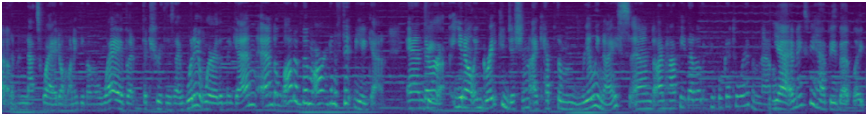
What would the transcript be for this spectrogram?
about them and that's why I don't want to give them away, but the truth is I wouldn't wear them again and a lot of them aren't going to fit me again. And they're, you know, in great condition. I kept them really nice and I'm happy that other people get to wear them now. Yeah, it makes me happy that like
